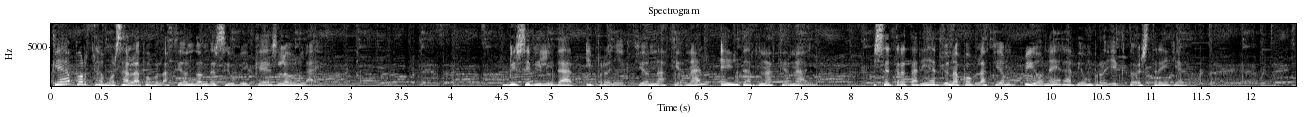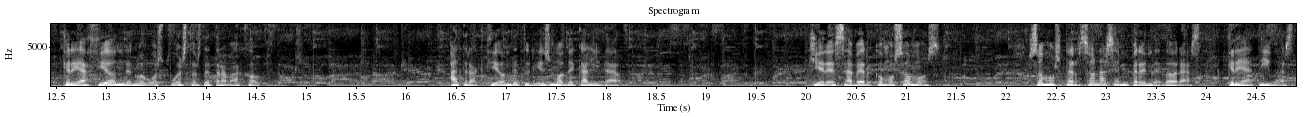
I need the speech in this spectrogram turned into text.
¿Qué aportamos a la población donde se ubique Slow Life? Visibilidad y proyección nacional e internacional. Se trataría de una población pionera de un proyecto estrella creación de nuevos puestos de trabajo, atracción de turismo de calidad. ¿Quieres saber cómo somos? Somos personas emprendedoras, creativas,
